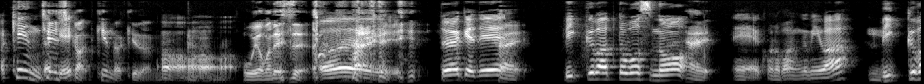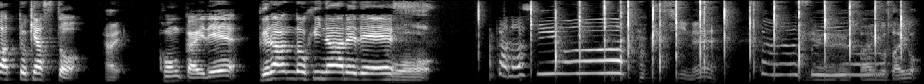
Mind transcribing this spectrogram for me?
あ、剣だけ？剣しか、剣だけだね。ああうん大山です。は。はいというわけで、はい。ビッグバットボスの、はい。えーこの番組は、うんビッグバットキャスト。はい。今回で、グランドフィナーレです。おー悲しいよいいね。ー悲しいよねー最後最後。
